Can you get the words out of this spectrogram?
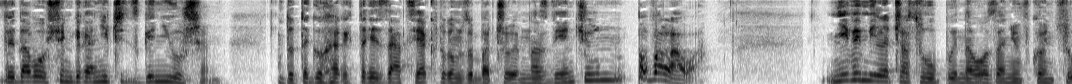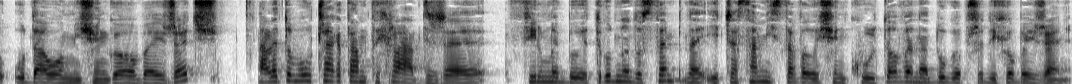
wydawał się graniczyć z geniuszem. Do tego charakteryzacja, którą zobaczyłem na zdjęciu, powalała. Nie wiem ile czasu upłynęło zanim w końcu udało mi się go obejrzeć, ale to był czar tamtych lat, że filmy były trudno dostępne i czasami stawały się kultowe na długo przed ich obejrzeniem.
